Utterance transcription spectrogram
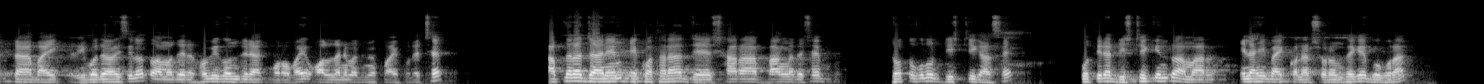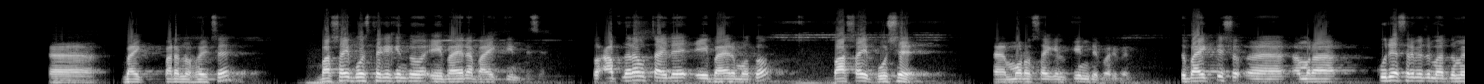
একটা বাইক রিভো দেওয়া হয়েছিল। তো আমাদের হবিগঞ্জের এক বড় ভাই অনলাইনের মাধ্যমে ক্রয় করেছে। আপনারা জানেন এই কথাটা যে সারা বাংলাদেশে যতগুলো ডিস্ট্রিক্ট আছে, প্রতিটা ডিস্ট্রিক্ট কিন্তু আমার এলাহি বাইক কর্নার শোরুম থেকে বগুড়া বাইক পাঠানো হয়েছে। বাসায় বসে থেকে কিন্তু এই ভাইয়েরা বাইক কিনতেছে। তো আপনারাও চাইলে এই ভাইয়ের মতো বাসায় বসে মোটর সাইকেল কিনতে পারবেন। তো বাইকটি আমরা কুরিয়ার সার্ভিসের মাধ্যমে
